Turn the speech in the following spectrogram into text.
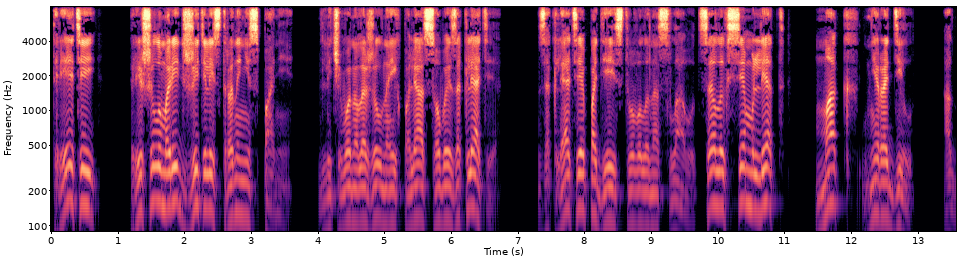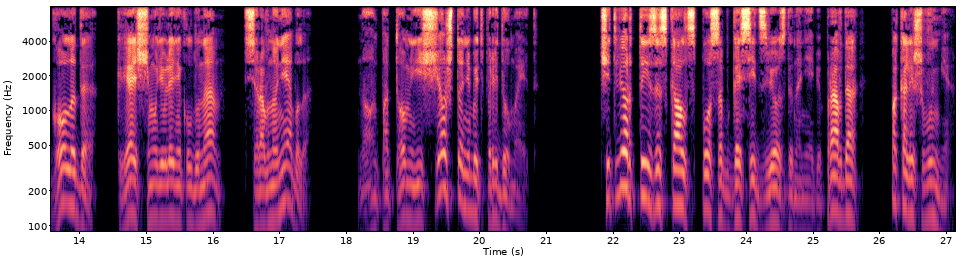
Третий решил уморить жителей страны Неспании, для чего наложил на их поля особое заклятие. Заклятие подействовало на славу. Целых семь лет маг не родил, а голода, к вящему удивлению колдуна, все равно не было. Но он потом еще что-нибудь придумает. Четвертый изыскал способ гасить звезды на небе, правда, пока лишь в уме.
